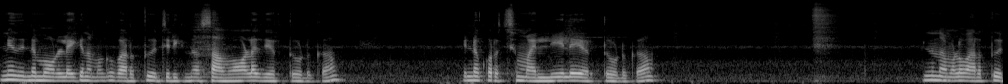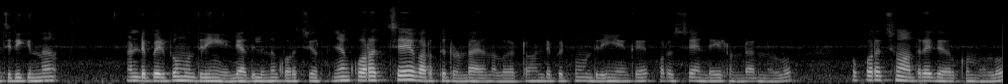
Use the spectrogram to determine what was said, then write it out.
ഇനി ഇതിന്റെ മുകളിലേക്ക് നമുക്ക് വറുത്ത് വെച്ചിരിക്കുന്ന സവോള ചേർത്ത് കൊടുക്കാം. പിന്നെ കുറച്ച് മല്ലിയില ചേർത്ത് കൊടുക്കാം. പിന്നെ നമ്മൾ വറുത്ത് വെച്ചിരിക്കുന്ന അണ്ടിപ്പരിപ്പ് മുന്തിരിങ്ങയില്ലേ അതിൽ നിന്ന് കുറച്ച് ചേർത്ത്. ഞാൻ കുറച്ചേ വറുത്തിട്ടുണ്ടായിരുന്നുള്ളൂ കേട്ടോ. അണ്ടിപ്പരിപ്പ് മുന്തിരിങ്ങയൊക്കെ കുറച്ചേ എന്റെ കയ്യിലുണ്ടായിരുന്നുള്ളൂ അപ്പോൾ കുറച്ച് മാത്രമേ ചേർക്കുന്നുള്ളൂ.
